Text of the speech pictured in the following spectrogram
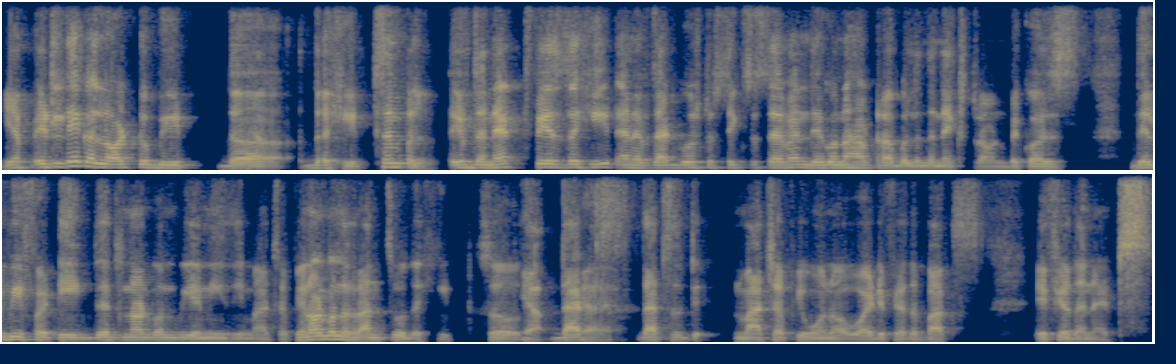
Yep, it'll take a lot to beat the the Heat. Simple. If the net face the Heat, and if that goes to six or seven, they're going to have trouble in the next round because they'll be fatigued. It's not going to be an easy matchup. You're not going to run through the heat. So yeah, that's yeah, yeah. that's the matchup you want to avoid if you're the Bucks, if you're the Nets.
